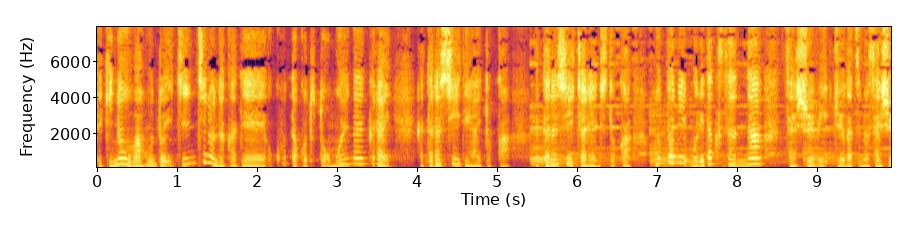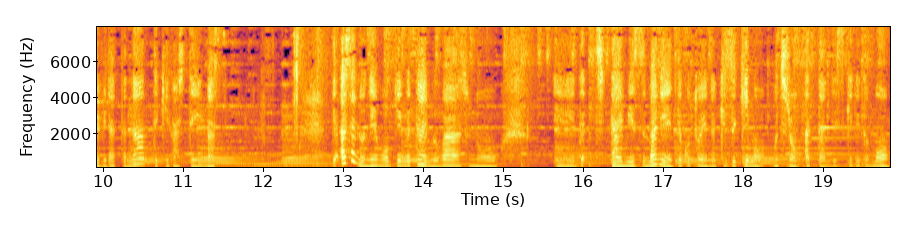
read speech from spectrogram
で昨日は本当一日の中で起こったことと思えないくらい新しい出会いとか新しいチャレンジとか本当に盛りだくさんな最終日10月の最終日だったなって気がしています。で朝のねウォーキングタイムはそのえー、タイムイズマネーってことへの気づきももちろんあったんですけれども、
